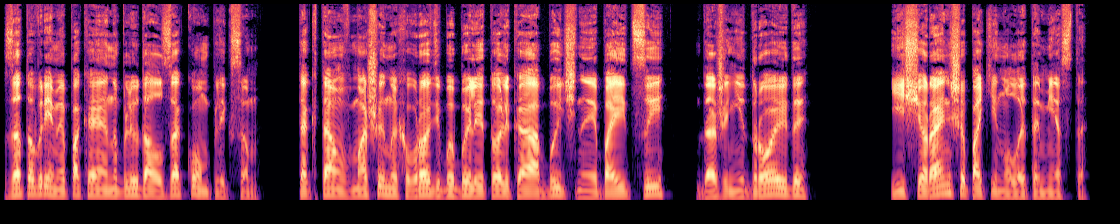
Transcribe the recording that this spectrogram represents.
за то время, пока я наблюдал за комплексом. Так там в машинах вроде бы были только обычные бойцы, даже не дроиды. Еще раньше покинул это место.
